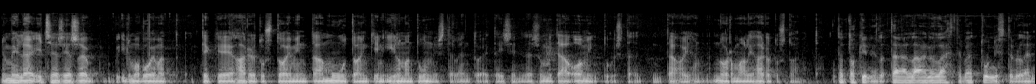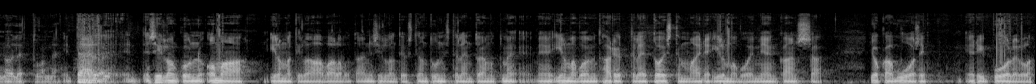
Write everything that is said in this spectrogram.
No meillä itse asiassa ilmavoimat tekee harjoitustoimintaa muutoinkin ilman tunnistelentoja, että ei siinä ole mitään omituista. Tämä on ihan normaali harjoitustoiminta. Mutta toki ne täällä aina lähtevät tunnistelennoille tuonne. Täällä, silloin kun omaa ilmatilaa valvotaan, niin silloin tietysti on tunnistelentoja, mutta me, me ilmavoimat harjoittelee toisten maiden ilmavoimien kanssa joka vuosi eri puolilla,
